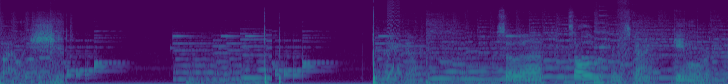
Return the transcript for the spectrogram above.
pile of shit. There you go. So, uh, it's all over for this guy. Game over.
